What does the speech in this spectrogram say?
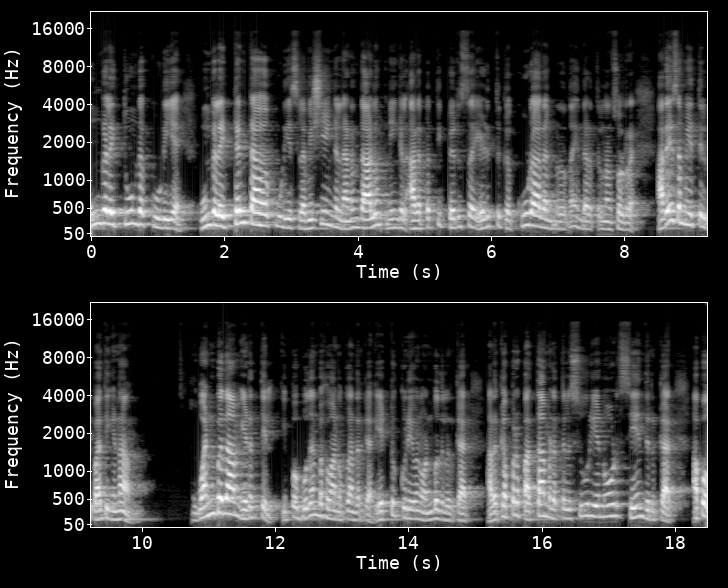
உங்களை தூண்டக்கூடிய உங்களை டெம்ட் ஆகக்கூடிய சில விஷயங்கள் நடந்தாலும் நீங்கள் அதை பற்றி பெருசாக எடுத்துக்க கூடாதுங்கிறது தான் இந்த இடத்துல நான் சொல்கிறேன் அதே சமயத்தில் பார்த்தீங்கன்னா ஒன்பதாம் இடத்தில் இப்போ புதன் பகவான் உட்கார்ந்துருக்கார். எட்டுக்குரியவன் ஒன்பதில் இருக்கார். அதற்கப்புறம் பத்தாம் இடத்தில் சூரியனோடு சேர்ந்து இருக்கார். அப்போ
